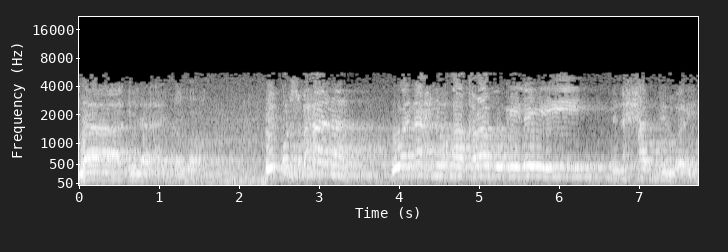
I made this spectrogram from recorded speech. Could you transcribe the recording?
لا إله إلا الله. يقول سبحانه ونحن أقرب إليه من حبل الوريد.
